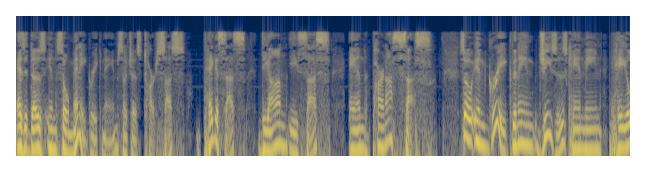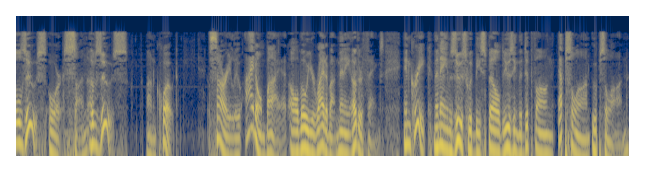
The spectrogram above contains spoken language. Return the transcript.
as it does in so many Greek names such as Tarsus, Pegasus, Dionysus, and Parnassus. So in Greek, the name Jesus can mean Hail Zeus or Son of Zeus. Unquote. Sorry, Lou, I don't buy it, although you're right about many other things. In Greek, the name Zeus would be spelled using the diphthong epsilon upsilon,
